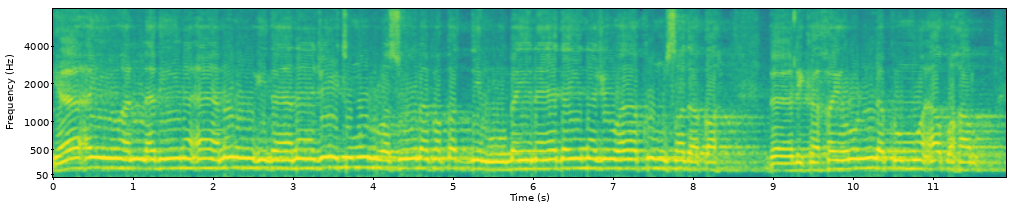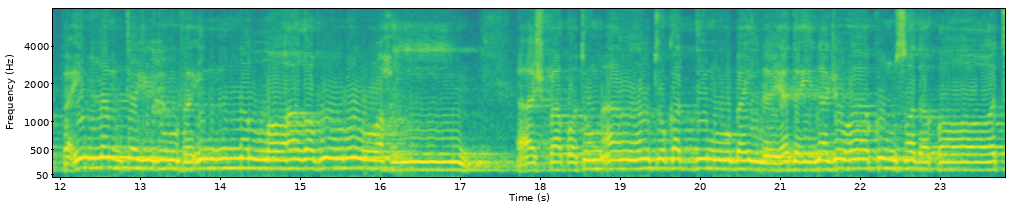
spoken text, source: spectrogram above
يا أيها الذين آمنوا إذا ناجيتم الرسول فقدموا بين يدي نجواكم صدقة. ذلك خير لكم وأطهر. فإن لم تجدوا فإن الله غفور رحيم. أأشفقتم أن تقدموا بين يدي نجواكم صدقات؟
